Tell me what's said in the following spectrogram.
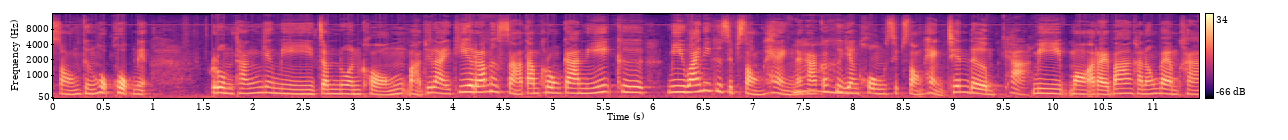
62 ถึง 66 เนี่ย รวมทั้งยังมีจำนวนของมหาวิทยาลัยที่รับนักศึกษาตามโครงการนี้ คือมีไว้นี่คือ 12 แห่งนะคะ ก็คือยังคง 12 แห่งเช่นเดิมค่ะมีมออะไรบ้างคะน้องแบมคะ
